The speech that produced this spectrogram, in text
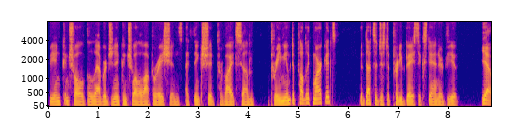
be in control of the leverage and in control of operations, I think should provide some premium to public markets. But that's a, just a pretty basic standard view. Yeah,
